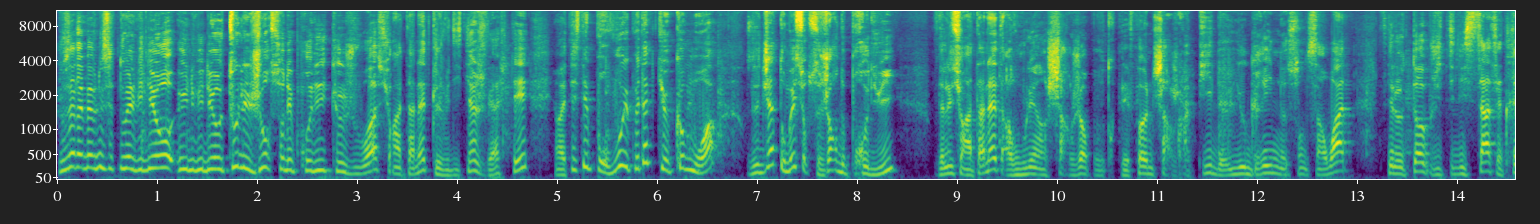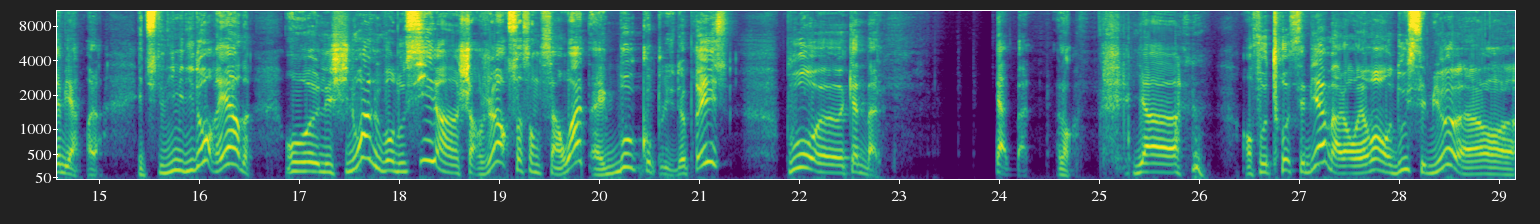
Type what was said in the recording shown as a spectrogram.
Je vous souhaite la bienvenue cette nouvelle vidéo, une vidéo tous les jours sur des produits que je vois sur internet, que je me dis tiens je vais acheter, et on va tester pour vous et peut-être que comme moi, vous êtes déjà tombé sur ce genre de produit vous allez sur Internet, alors vous voulez un chargeur pour votre téléphone, charge rapide, Ugreen 105 watts, c'est le top, j'utilise ça, c'est très bien. Voilà. Et tu te dis, mais dis donc, regarde, les Chinois nous vendent aussi un chargeur 65 watts avec beaucoup plus de prise pour 4 euh, balles. 4 balles. Alors, il y a... en photo, c'est bien, mais alors vraiment en douce, c'est mieux. Alors, euh,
